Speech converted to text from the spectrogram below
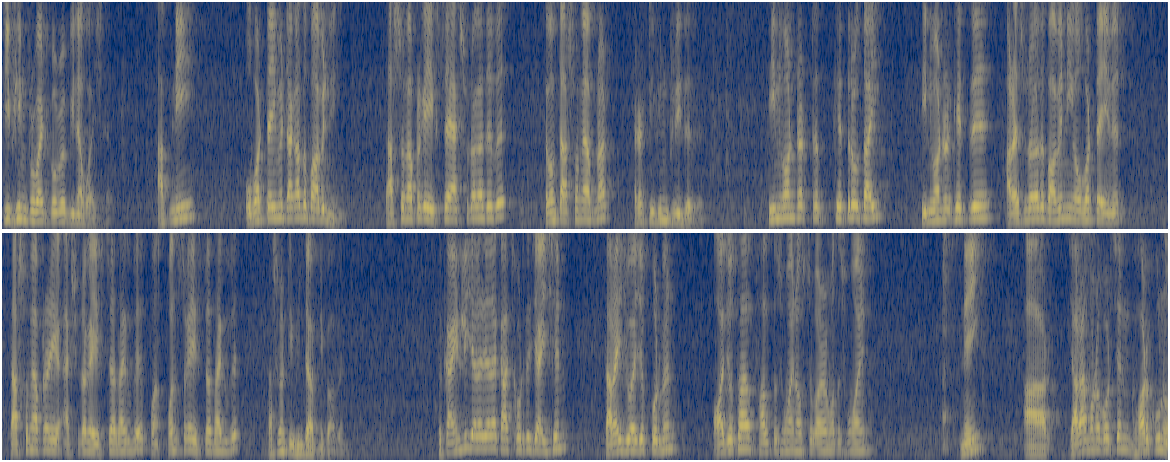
টিফিন প্রোভাইড করবে বিনা পয়সায়। আপনি ওভার টাইমে টাকা তো পাবেনই। তার সঙ্গে আপনাকে এক্সট্রা একশো টাকা দেবে এবং তার সঙ্গে আপনার একটা টিফিন ফ্রি দেবে। তিন ঘণ্টার ক্ষেত্রেও তাই। তিন ঘণ্টার ক্ষেত্রে আড়াইশো টাকা তো পাবেনই ওভার টাইমের তার সঙ্গে আপনার একশো টাকা এক্সট্রা থাকবে পঞ্চাশ টাকা এক্সট্রা থাকবে, তার সঙ্গে টিফিনটা আপনি পাবেন। তো কাইন্ডলি যারা যারা কাজ করতে চাইছেন, তারাই যোগাযোগ করবেন। অযথা ফালতু সময় নষ্ট করার মতো সময় নেই। আর যারা মনে করছেন ঘর কোনো,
